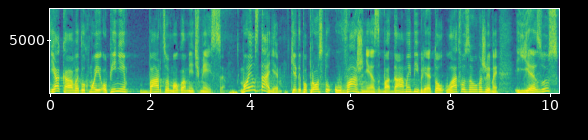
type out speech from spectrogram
jaka według mojej opinii bardzo mogła mieć miejsce. Moim zdaniem, kiedy po prostu uważnie zbadamy Biblię, to łatwo zauważymy, Jezus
